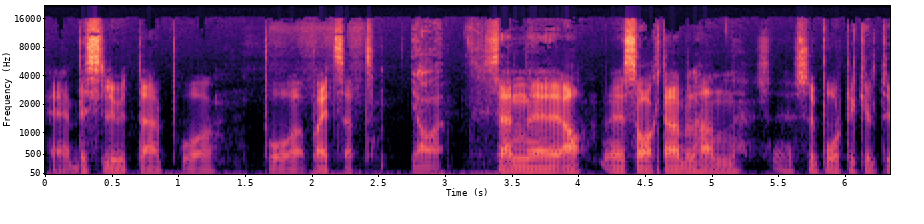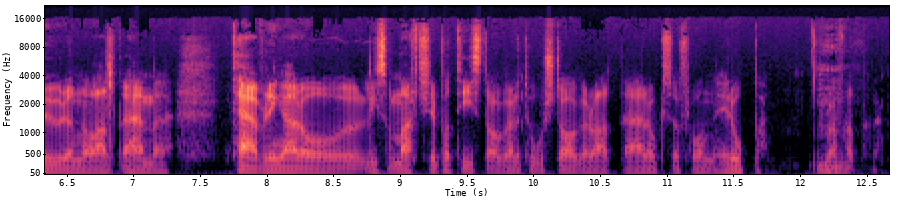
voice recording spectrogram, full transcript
eh, beslut där på, på, på ett sätt. Ja, Sen eh, ja, eh, saknar väl han supporterkulturen och allt det här med tävlingar och liksom matcher på tisdagar och torsdagar och allt det här också från Europa. Som jag fattar det.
